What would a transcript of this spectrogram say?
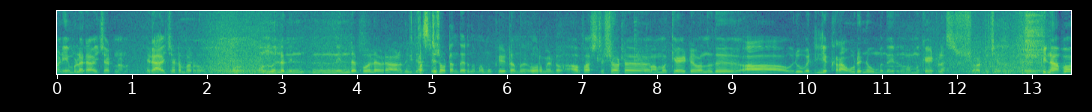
മണിയമ്പിള്ള രാജചേട്ടനാണ്. രാജചേട്ടൻ പറഞ്ഞു ഒന്നുമില്ല. നിന്റെ പോലെ ഒരാളെന്ന് വിചാരിച്ചു ഫസ്റ്റ് ഷോട്ട് എന്തായിരുന്നു മമ്മൂക്കായിട്ട് അന്ന് ഓർമ്മയുണ്ടോ ഫസ്റ്റ് ഷോട്ട് മമ്മൂക്കായിട്ട് വന്നത് ആ ഒരു വലിയ ക്രൗഡിന്റെ മുമ്പ് നിന്നായിരുന്നു മമ്മൂക്കായിട്ടുള്ള ഷോട്ട് ചെയ്തത് പിന്നെ അപ്പോൾ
